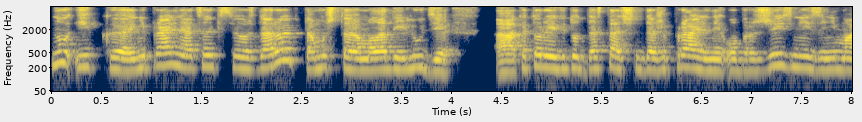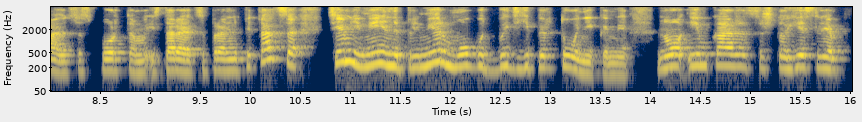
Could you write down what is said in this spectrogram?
ну и к неправильной оценке своего здоровья, потому что молодые люди а, которые ведут достаточно даже правильный образ жизни, занимаются спортом и стараются правильно питаться, тем не менее, например, могут быть гипертониками. Но им кажется, что если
